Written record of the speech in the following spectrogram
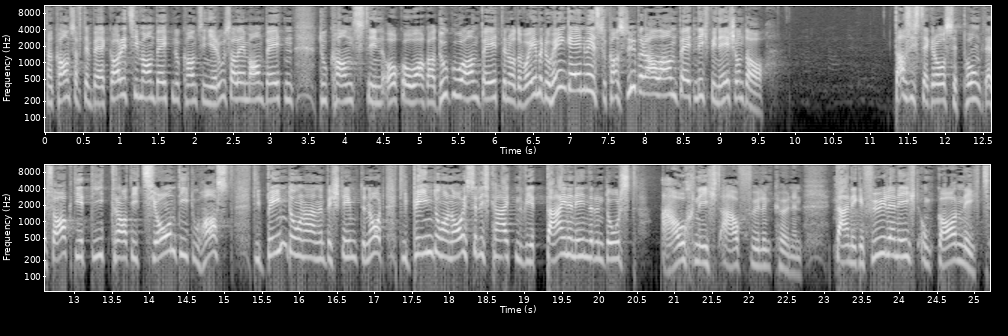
dann kannst du auf dem Berg Garizim anbeten, du kannst in Jerusalem anbeten, du kannst in Ogo Ouagadougou anbeten oder wo immer du hingehen willst, du kannst überall anbeten, ich bin eh schon da. Das ist der große Punkt. Er sagt dir, die Tradition, die du hast, die Bindung an einen bestimmten Ort, die Bindung an Äußerlichkeiten wird deinen inneren Durst auch nicht auffüllen können. Deine Gefühle nicht und gar nichts.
